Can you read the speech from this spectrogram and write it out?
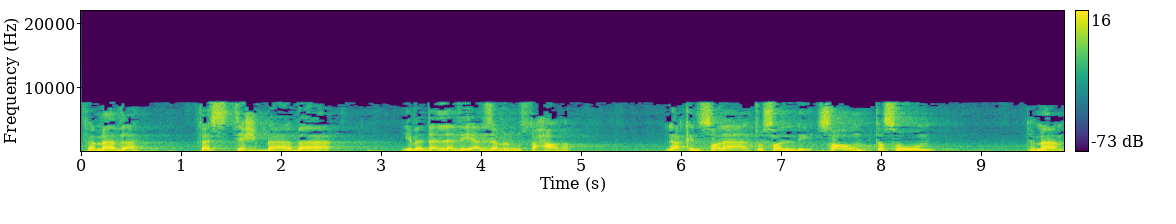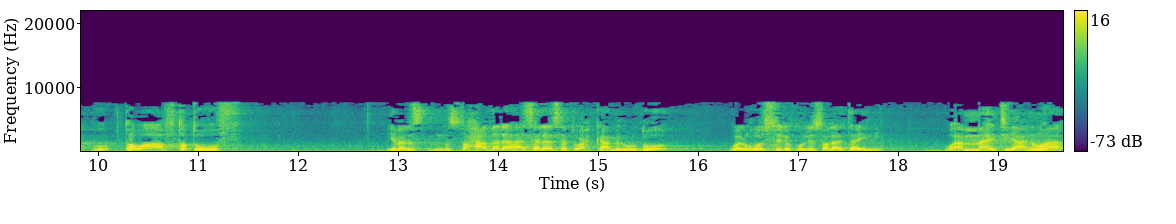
فماذا؟ فاستحبابا. يبقى ده الذي يلزم المستحاضة. لكن صلاة تصلي صوم تصوم. تمام؟ طواف تطوف. يبقى المستحاضة لها ثلاثة أحكام الوضوء والغسل لكل صلاتين. وأما إتيانها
